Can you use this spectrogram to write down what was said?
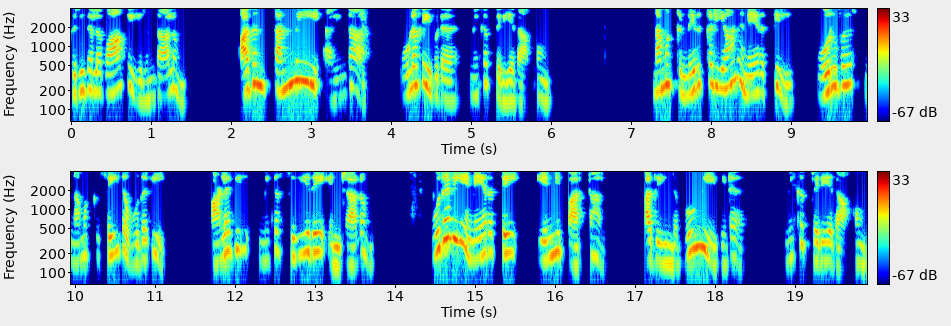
சிறிதளவாக இருந்தாலும் அதன் தன்மையை அறிந்தால் உலகை விட மிகப் பெரியதாகும். நமக்கு நெருக்கடியான நேரத்தில் ஒருவர் நமக்கு செய்த உதவி அளவில் மிக சிறியதே என்றாலும் உதவிய நேரத்தை எண்ணி பார்த்தால் அது இந்த பூமியை விட மிகப் பெரியதாகும்.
